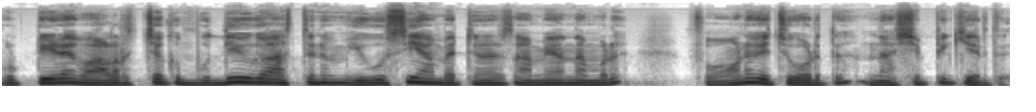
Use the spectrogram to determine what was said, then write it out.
കുട്ടിയുടെ വളർച്ചക്കും ബുദ്ധി വികാസത്തിനും യൂസ് ചെയ്യാൻ പറ്റുന്ന ഒരു സമയം നമ്മൾ ഫോൺ വെച്ച് കൊടുത്ത് നശിപ്പിക്കരുത്.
